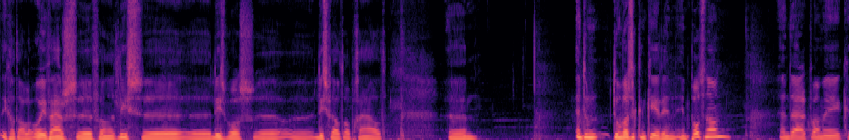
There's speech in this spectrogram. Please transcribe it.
ik had alle ooievaars uh, van het Lies, uh, Liesbos, Liesveld opgehaald. Um, en toen, toen was ik een keer in, in Potsdam. En daar kwam ik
